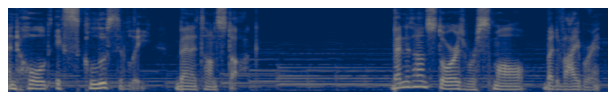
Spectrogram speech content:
and hold exclusively Benetton stock. Benetton stores were small but vibrant.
